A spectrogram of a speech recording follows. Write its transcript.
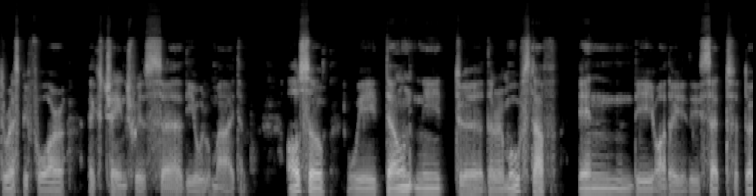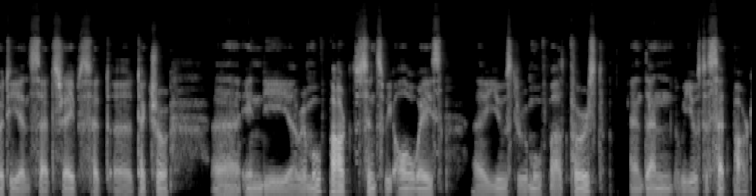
the rest before exchange with uh, the UMA item. Also we don't need to, the remove stuff in the or the, the set dirty and set shape set uh, texture uh, in the uh, remove part since we always uh, use the remove part first and then we use the set part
